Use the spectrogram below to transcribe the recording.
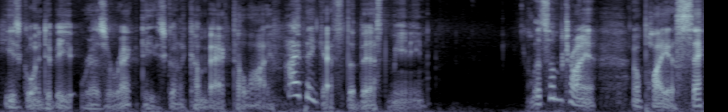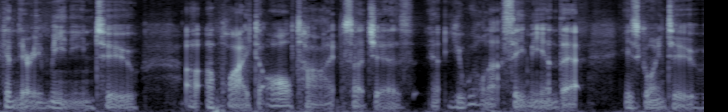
he's going to be resurrected. He's going to come back to life. I think that's the best meaning. But some try and apply a secondary meaning to uh, apply to all time, such as you will not see me, and that he's going to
